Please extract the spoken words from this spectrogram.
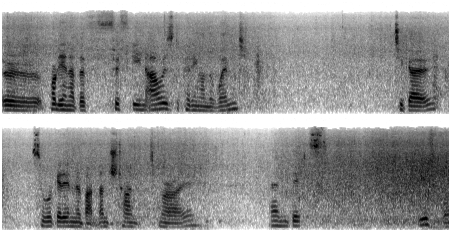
uh, probably another 15 hours depending on the wind to go so we'll get in about lunchtime tomorrow. And it's beautiful.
